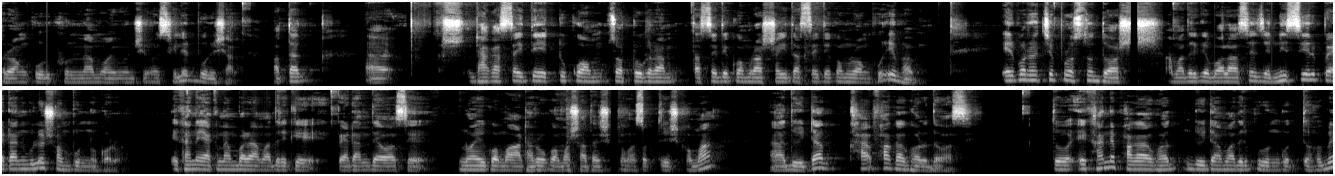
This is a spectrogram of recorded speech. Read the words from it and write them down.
রংপুর, খুলনা, ময়মনসিংহ, সিলেট, বরিশাল। অর্থাৎ ঢাকার চাইতে একটু কম চট্টগ্রাম, তার চাইতে কম রাজশাহী, তার চাইতে কম রংপুর, এভাবে। এরপর হচ্ছে প্রশ্ন দশ। আমাদেরকে বলা আছে যে নিচের প্যাটার্নগুলো সম্পূর্ণ করো। এখানে এক নম্বরে আমাদেরকে প্যাটার্ন দেওয়া আছে নয় কমা, আঠারো কমা, সাতাশ কমা, ছত্রিশ কমা দুইটা ফাঁকা ঘর দেওয়া আছে। তো এখানে ফাঁকা ঘর দুইটা আমাদের পূরণ করতে হবে।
